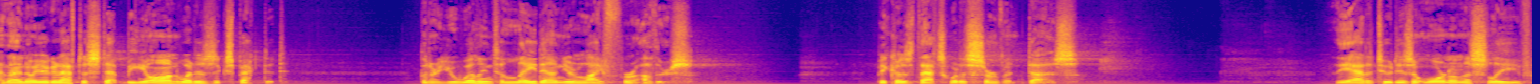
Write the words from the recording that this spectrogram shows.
And I know you're going to have to step beyond what is expected. But are you willing to lay down your life for others? Because that's what a servant does. The attitude isn't worn on the sleeve.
